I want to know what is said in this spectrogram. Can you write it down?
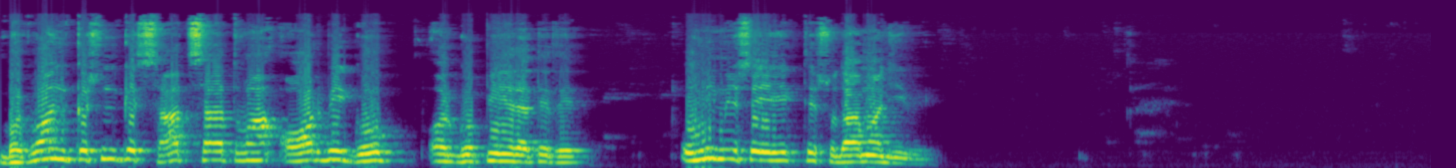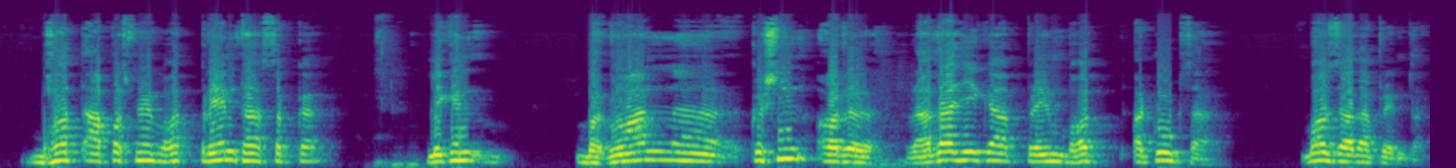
भगवान कृष्ण के साथ साथ वहाँ और भी गोप और गोपियाँ रहते थे। उन्हीं में से एक थे सुदामा जी भी बहुत आपस में बहुत प्रेम था सबका, लेकिन भगवान कृष्ण और राधा जी का प्रेम बहुत अटूट था, बहुत ज़्यादा प्रेम था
